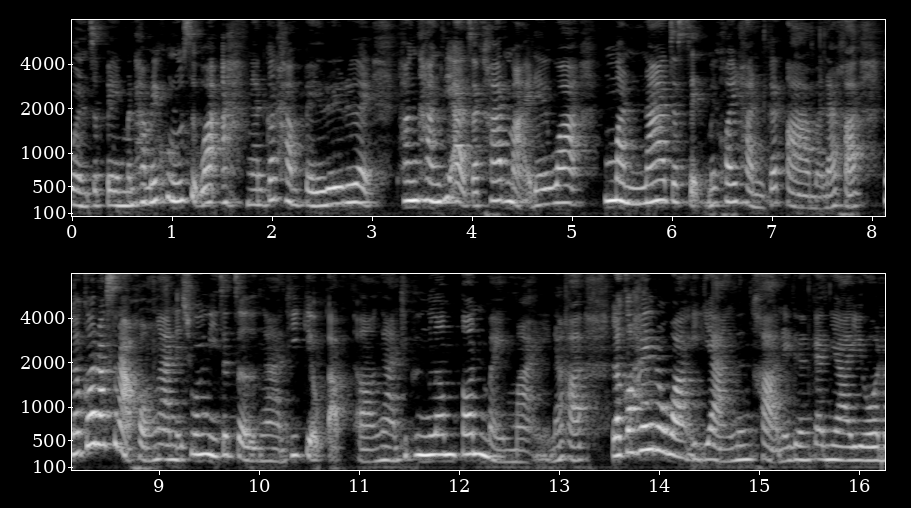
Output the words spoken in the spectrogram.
ควรจะเป็นมันทำให้คุณรู้สึกว่าอะงั้นก็ทำไปเรื่อยๆ ทั้งๆทที่อาจจะคาดหมายได้ว่ามันน่าจะเสร็จไม่ค่อยทันก็ตามนะคะ แล้วก็ลักษณะของงานในช่วงนี้จะเจองานที่เกี่ยวกับงานที่เพิ่งเริ่มต้นใหม่ๆนะคะ แล้วก็ให้ระวังอีกอย่างหนึ่งค่ะในเดือนกันยายน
